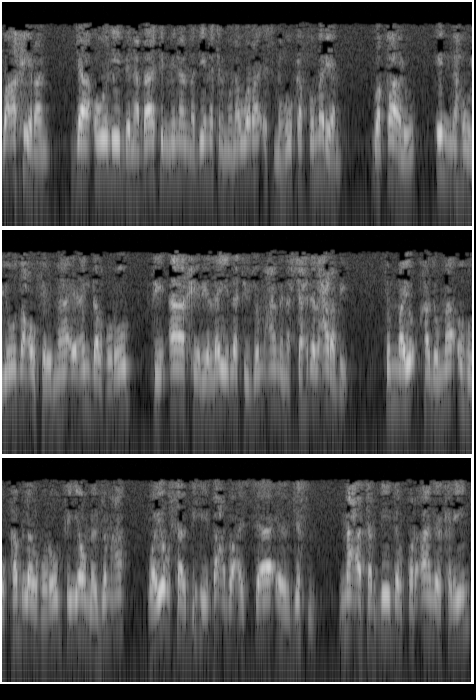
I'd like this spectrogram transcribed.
وأخيرا جاءوا لي بنبات من المدينة المنورة اسمه كف مريم. وقالوا إنه يوضع في الماء عند الغروب في آخر ليلة جمعة من الشهر العربي. ثم يؤخذ ماؤه قبل الغروب في يوم الجمعة ويغسل به بعض أجزاء الجسم مع ترديد القرآن الكريم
